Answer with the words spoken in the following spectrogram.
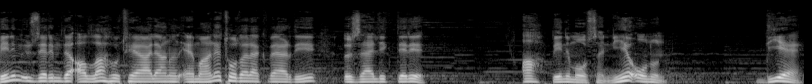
benim üzerimde Allahu Teala'nın emanet olarak verdiği özellikleri, ah benim olsa niye onun diye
